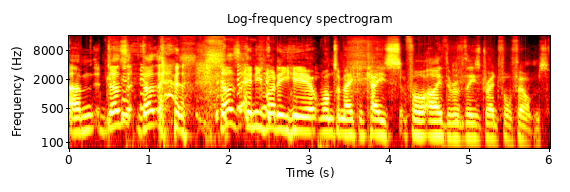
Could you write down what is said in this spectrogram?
Um, does does does anybody here want to make a case for either of these dreadful films?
